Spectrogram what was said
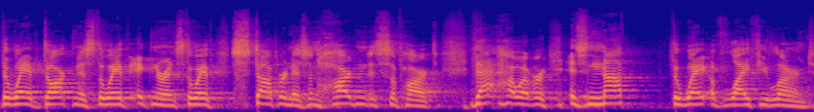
the way of darkness, the way of ignorance, the way of stubbornness and hardness of heart, that, however, is not the way of life you learned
